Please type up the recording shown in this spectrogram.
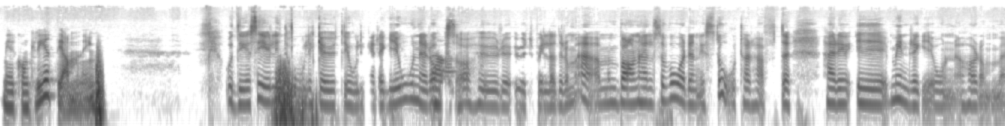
mer konkret i amning. Och det ser ju lite olika ut i olika regioner också, ja. hur utbildade de är. Men barnhälsovården i stort har haft, här i, i min region har de eh,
